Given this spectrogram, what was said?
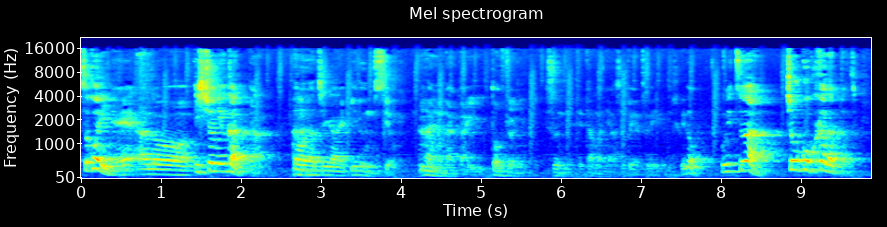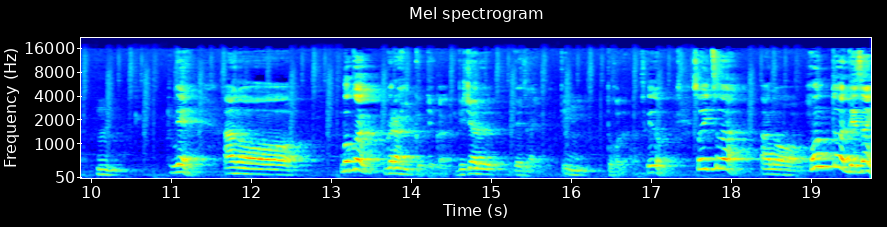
そこにねあの一緒に受かった友達がいるんですよ、今も仲いい東京に住んでてたまに遊ぶやつがいるんですけどこいつは彫刻家だったんですよ。いうん。であのー僕はグラフィックっていうかビジュアルデザインっていううん。ところだったんですけど、そいつはあの本当はデザイ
